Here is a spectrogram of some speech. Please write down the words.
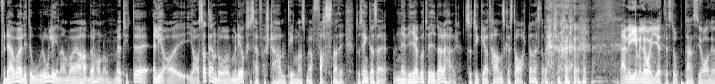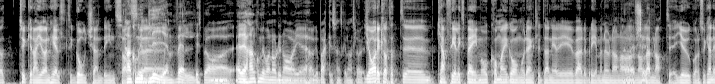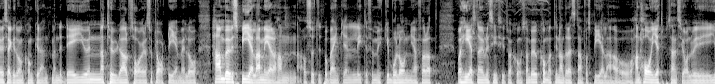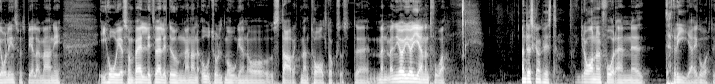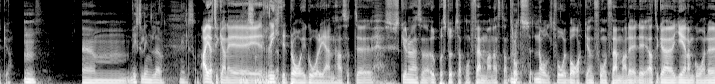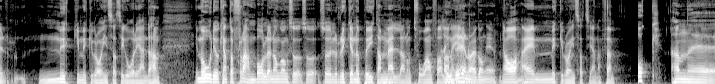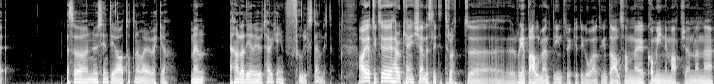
för där var jag lite orolig innan vad jag hade honom. Men jag tyckte, eller jag, jag satt ändå, men det är också så här första halvtimman som jag fastnat i. Då tänkte jag så här, när vi har gått vidare här så tycker jag att han ska starta nästa match. Nej men Emil har ju jättestor potential. Jag tycker han gör en helt godkänd insats. Han kommer ju bli en väldigt bra... Eller han kommer ju vara en ordinarie högerback i svenska landslaget. Ja, det är klart att eh, kan Felix Beijmo komma igång ordentligt där nere i Werder Bremen nu när han har, ja, lämnat eh, Djurgården så kan det väl säkert vara en konkurrent. Men det, är ju en naturlig arvtagare såklart, Emil. Och han behöver spela mer. Han har suttit på bänken lite för mycket i Bologna för att var helt nöjd med sin situation. Så han behöver komma till en adress där han får spela. Och han har jättepotential. Joel Lindström spelar med han i, i HIF som väldigt, väldigt ung. Men han är otroligt mogen och stark mentalt också. Att, eh, men, men jag, jag ger en tvåa. Andreas Granqvist. Granen får en eh, trea igår tycker jag. Mm. Um, Victor Lindelöf. Nilsson. Ja, jag tycker han är riktigt bra igår igen. Alltså att, uh, skulle nästan upp och studsa på en femma nästan. Mm. Trots 0-2 i baken, få en femma. Det, det, jag tycker jag är genomgående mycket, mycket bra insats igår igen. Där han är modig och kan ta fram bollen. Någon gång så, så, så rycker han upp på ytan mm. mellan de två anfallarna Han gjorde igen. det några gånger Ja, mm. mycket bra insats igen. Fem. Och han... Eh, alltså nu ser inte jag Tottenham varje vecka. Men han raderar ut Harry Kane fullständigt. Ja, jag tyckte Harry Kane kändes lite trött eh, rent allmänt intrycket igår. Jag tycker inte alls han eh, kom in i matchen. Men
